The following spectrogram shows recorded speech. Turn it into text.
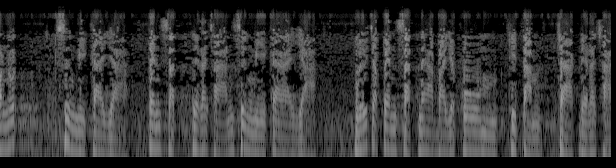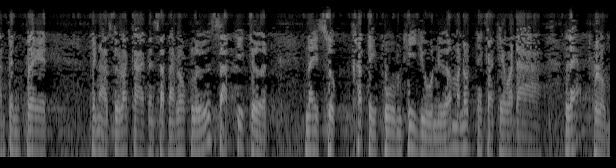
มนุษย์ซึ่งมีกายหยาบ เป็นสัตว์เดรัจฉานซึ่งมีกายหยาบหรือจะเป็นสัตว์ในอบายภูมิที่ต่ำจากเดรัจฉานเป็นเปรตเป็นอสุรกายเป็นสัตว์นรก หรือสัตว์ที่เกิดในสุขคติภูมิที่อยู่เหนือมนุษย์ในกเทวดาและพรหม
